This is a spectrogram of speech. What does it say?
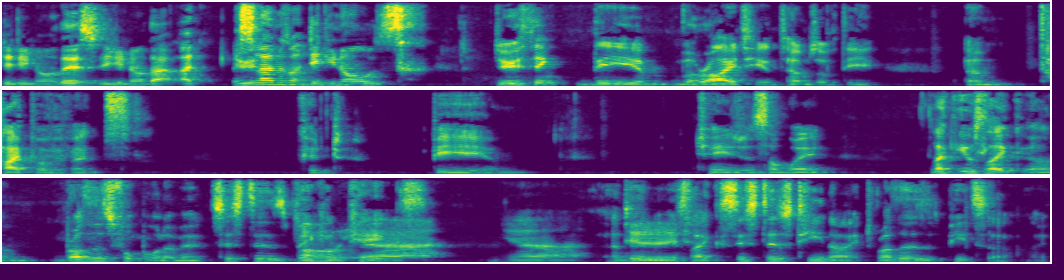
Did you know this? Did you know that? Like Do you- Islam is not. Did you knows? Do you think the um, variety in terms of the um, type of events could be um, changed in some way? Like it was like um, brothers football event, sisters baking oh, cakes, Yeah, yeah. and then it's like sisters tea night, brothers pizza. Like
